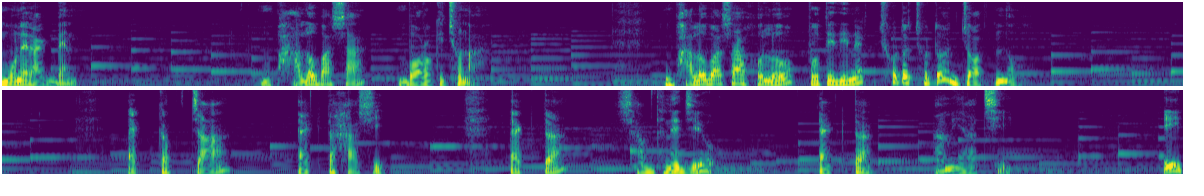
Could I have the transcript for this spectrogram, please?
মনে রাখবেন, ভালোবাসা বড় কিছু না। ভালোবাসা হলো প্রতিদিনের ছোট ছোট যত্ন। এক কাপ চা, একটা হাসি, একটা সাবধানে যেও, একটা আমি আছি। এই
